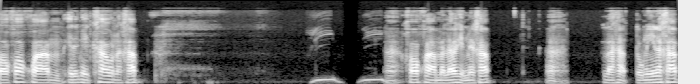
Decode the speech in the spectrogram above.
รอข้อความ SMS เข้านะครับอ่าข้อความมาแล้วเห็นไหมครับอ่ารหัสตรงนี้นะครับ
